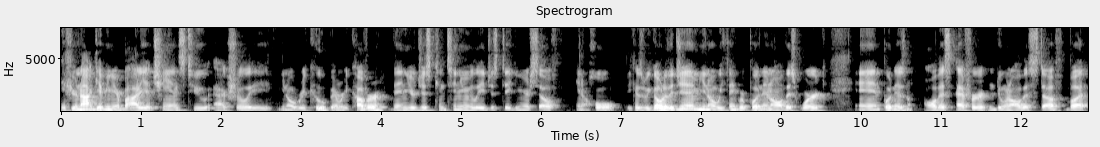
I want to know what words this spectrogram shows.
if you're not giving your body a chance to actually, you know, recoup and recover, then you're just continually just digging yourself in a hole. Because we go to the gym, you know, we think we're putting in all this work and putting in all this effort and doing all this stuff, but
